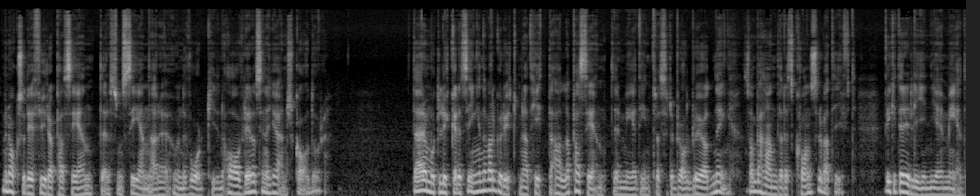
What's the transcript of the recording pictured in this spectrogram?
men också de fyra patienter som senare under vårdtiden avled av sina hjärnskador. Däremot lyckades ingen av algoritmerna att hitta alla patienter med intracerebral blödning som behandlades konservativt, vilket är i linje med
